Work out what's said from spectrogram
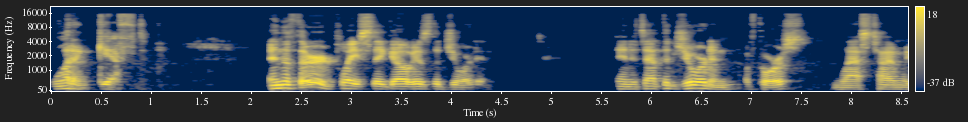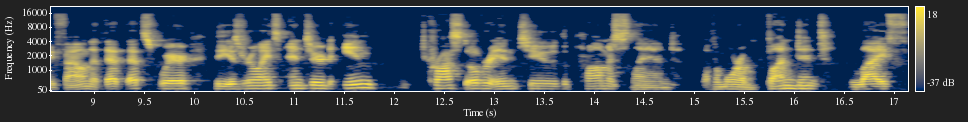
What a gift. And the third place they go is the Jordan. And it's at the Jordan, of course. Last time we found that, that that's where the Israelites entered in crossed over into the promised land of a more abundant life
